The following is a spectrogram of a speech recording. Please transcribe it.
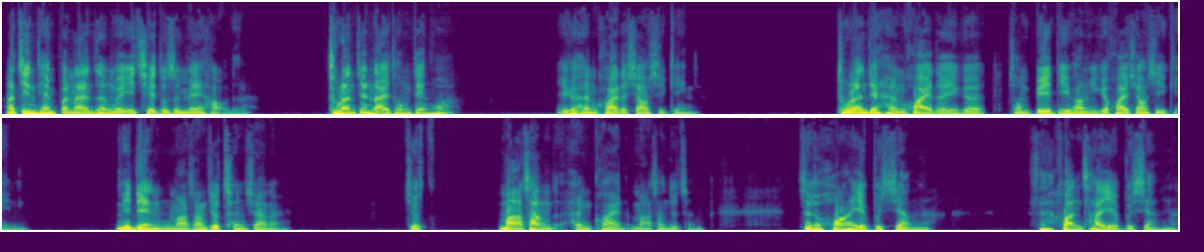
啊，今天本来认为一切都是美好的，突然间来一通电话，一个很坏的消息给你。突然间很坏的一个从别地方一个坏消息给你，你脸马上就沉下来，就马上的很快的马上就沉。这个花也不香啊，饭菜也不香啊。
